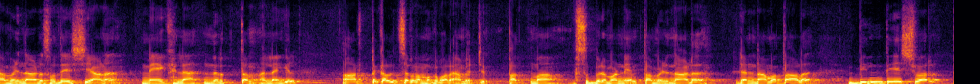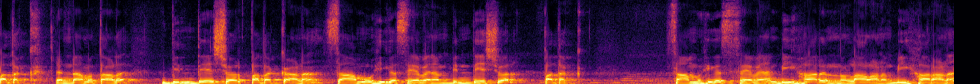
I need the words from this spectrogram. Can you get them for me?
തമിഴ്നാട് സ്വദേശിയാണ് മേഖല നൃത്തം അല്ലെങ്കിൽ ആർട്ട് കൾച്ചർ നമുക്ക് പറയാൻ പറ്റും. പത്മ സുബ്രഹ്മണ്യം തമിഴ്നാട്. രണ്ടാമത്തെ ആൾ ബിന്ദേശ്വർ പതക്. രണ്ടാമത്തെ ആൾ ബിന്ദേശ്വർ പതക്കാണ് സാമൂഹിക സേവനം. ബിന്ദേശ്വർ പതക്. സാമൂഹിക സേവനം ബീഹാർ എന്നുള്ള ആളാണ്. ബീഹാറാണ്.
